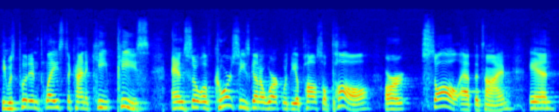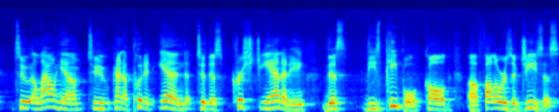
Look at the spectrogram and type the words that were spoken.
He was put in place to kind of keep peace. And so, of course, he's going to work with the Apostle Paul or Saul at the time and to allow him to kind of put an end to this Christianity, this, these people called uh, followers of Jesus.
